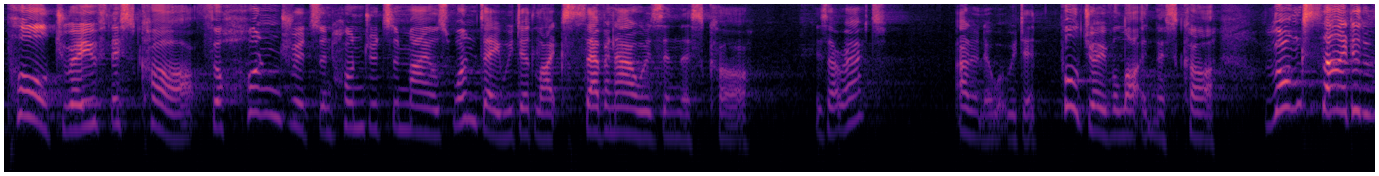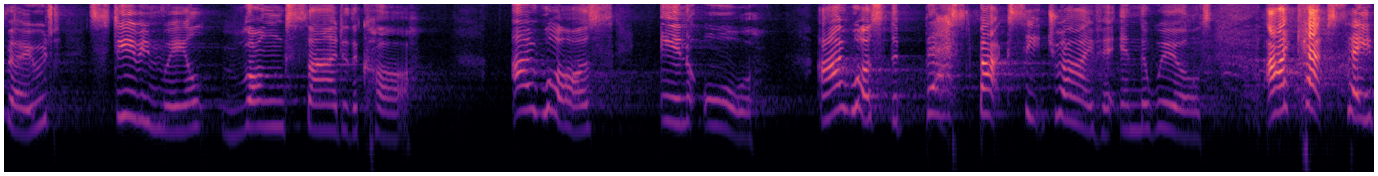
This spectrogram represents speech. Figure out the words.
Paul drove this car for hundreds and hundreds of miles. One day we did like seven hours in this car. Is that right? I don't know what we did. Paul drove a lot in this car. Wrong side of the road, steering wheel, wrong side of the car. I was in awe. I was the best backseat driver in the world. I kept saying,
